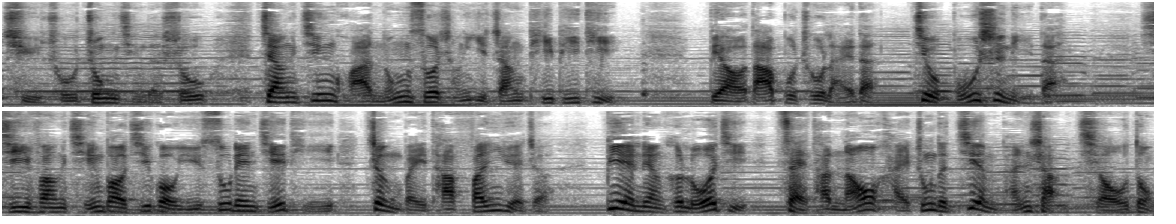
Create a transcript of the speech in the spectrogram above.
取出钟情的书，将精华浓缩成一张 PPT。表达不出来的就不是你的。西方情报机构与苏联解体正被他翻阅着，变量和逻辑在他脑海中的键盘上敲动。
